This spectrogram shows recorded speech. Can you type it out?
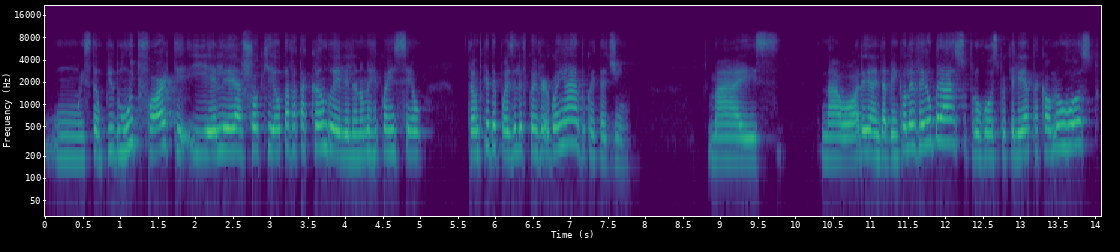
um estampido muito forte e ele achou que eu estava atacando ele, ele não me reconheceu. Tanto que depois ele ficou envergonhado, coitadinho. Mas na hora, ainda bem que eu levei o braço para o rosto, porque ele ia atacar o meu rosto.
